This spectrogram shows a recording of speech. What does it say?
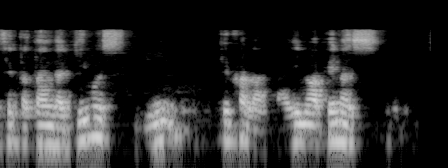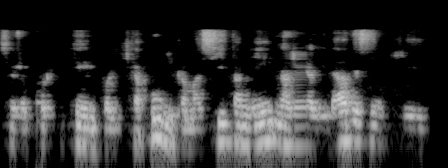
Se tratando de arquivos, que falar, aí não apenas seja porque tem política pública, mas sim também nas realidades em que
